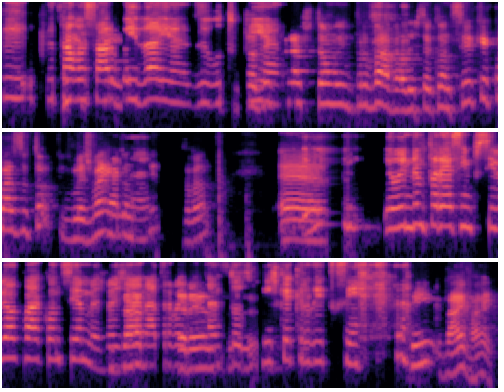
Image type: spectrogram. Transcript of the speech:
que, que está sim, a lançar sim. uma ideia de utopia. Eu acho tão improvável isto acontecer que é quase utópico, mas vai é, é? acontecer. Pronto. Uh, eu, ainda me parece impossível que vá acontecer, mas veja a Ana a trabalhar tanto todos os dias que acredito que sim. Sim, vai, vai.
